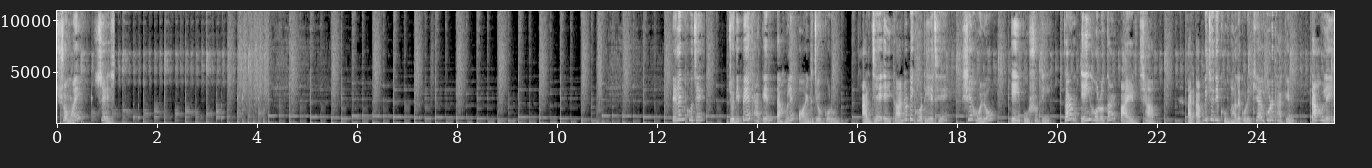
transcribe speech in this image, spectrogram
সময় শেষ। পেলেন খুঁজে। যদি পেয়ে থাকেন, তাহলে পয়েন্ট যোগ করুন। আর যে এই কাণ্ডটি ঘটিয়েছে, সে হলো এই পশুটি। কারণ এই হলো তার পায়ের ছাপ। আর আপনি যদি খুব ভালো করে খেয়াল করে থাকেন, তাহলে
